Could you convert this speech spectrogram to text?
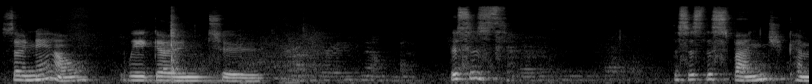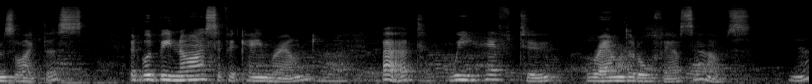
so now we're going to this is this is the sponge, comes like this. It would be nice if it came round, but we have to round it off ourselves. Yeah?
